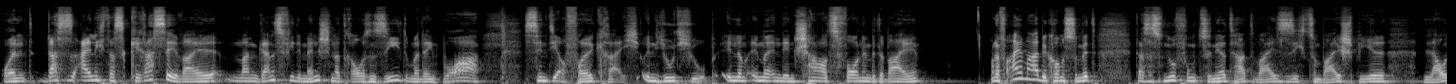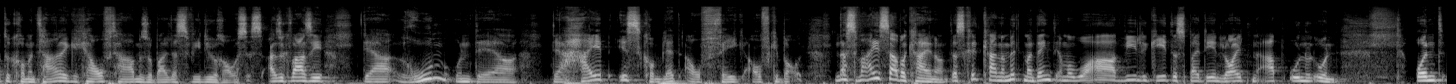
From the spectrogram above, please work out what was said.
Und das ist eigentlich das Krasse, weil man ganz viele Menschen da draußen sieht und man denkt, boah, sind die erfolgreich in YouTube, in, immer in den Charts vorne mit dabei. Und auf einmal bekommst du mit, dass es nur funktioniert hat, weil sie sich zum Beispiel laute Kommentare gekauft haben, sobald das Video raus ist. Also quasi der Ruhm und der, der Hype ist komplett auf Fake aufgebaut. Und das weiß aber keiner. Das kriegt keiner mit. Man denkt immer, wow, wie geht es bei den Leuten ab und und und. Und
